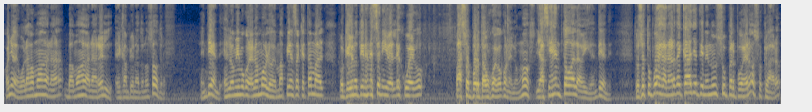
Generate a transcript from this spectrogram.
Coño, de bolas vamos a ganar, vamos a ganar el, el campeonato nosotros. ¿Entiendes? Es lo mismo con Elon Musk. Los demás piensan que está mal porque ellos no tienen ese nivel de juego para soportar un juego con Elon Musk. Y así es en toda la vida, ¿entiendes? Entonces tú puedes ganar de calle teniendo un superpoderoso, claro.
